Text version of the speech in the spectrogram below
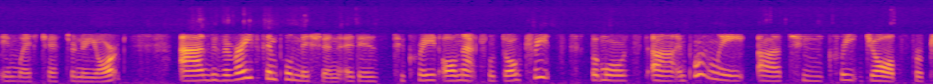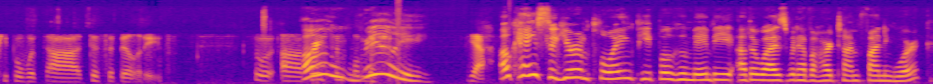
in Westchester, New York. And we have a very simple mission. It is to create all-natural dog treats, but most uh, importantly, uh, to create jobs for people with uh, disabilities. So, uh, very oh, simple mission. really? Yeah. Okay, so you're employing people who maybe otherwise would have a hard time finding work?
